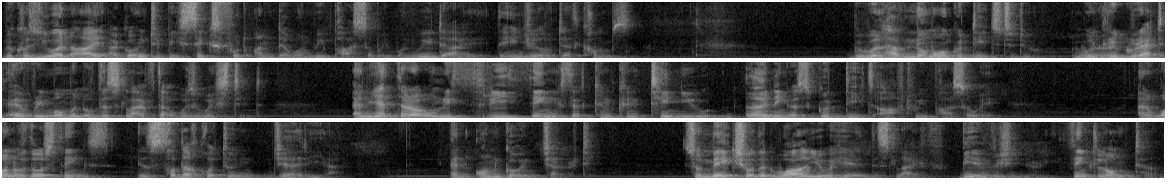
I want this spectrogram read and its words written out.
Because you and I are going to be six foot under when we pass away. When we die, the angel of death comes. We will have no more good deeds to do. We will regret every moment of this life that was wasted. And yet, there are only three things that can continue earning us good deeds after we pass away. And one of those things is sadaqatun jariyah, an ongoing charity. So make sure that while you are here in this life, be a visionary, think long term.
